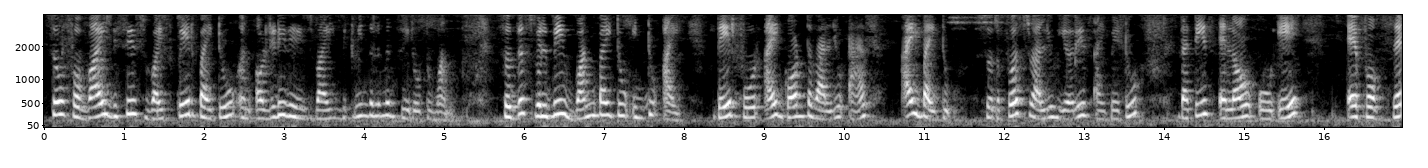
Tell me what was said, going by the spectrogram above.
So for y this is y square by 2 and already there is y between the limits 0 to 1 so this will be 1 by 2 into i. Therefore i got the value as i by 2 so the first value here is i by 2 that is along oa f of z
